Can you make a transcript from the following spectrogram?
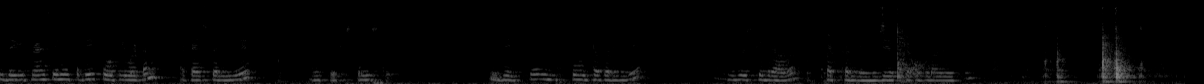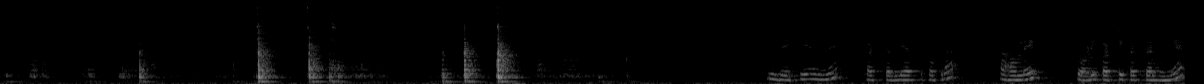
तो देखिए फ्रेंड्स ये सभी पोटली बटन अटैच कर लिए। इस देखिए इसको इसको, ये देखिए हम इसको उल्टा करेंगे बिल्कुल इसके बराबर कट कर लेंगे। जो एक्स्ट्रा कपड़ा देखो। ये देखिए, हमने कट कर लिया एक्स्ट्रा कपड़ा। अब हमें एक चौड़ी पट्टी कट करनी है।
